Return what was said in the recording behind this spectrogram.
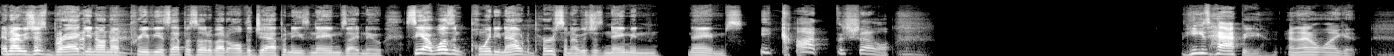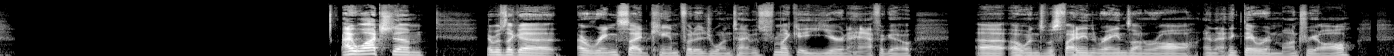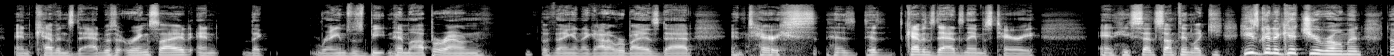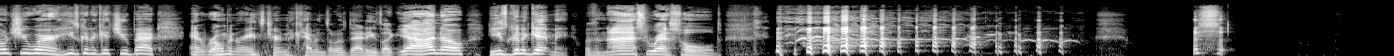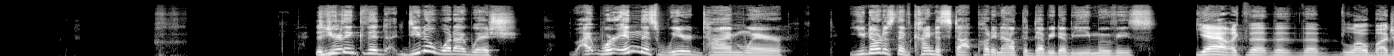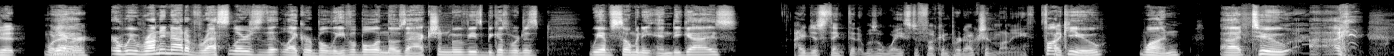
And I was just bragging on a previous episode about all the Japanese names I knew. See, I wasn't pointing out a person. I was just naming names. he caught the shell. He's happy, and I don't like it. I watched um there was like a a ringside cam footage one time. It was from like a year and a half ago. Uh Owens was fighting Reigns on Raw and I think they were in Montreal and Kevin's dad was at ringside and like Reigns was beating him up around the thing and they got over by his dad and Terry his, his Kevin's dad's name is Terry and he said something like he's gonna get you Roman. Don't you worry. He's gonna get you back. And Roman Reigns turned to Kevin's Owens dad. He's like yeah I know. He's gonna get me with a nice rest hold Did you think that? Do you know what I wish? I, we're in this weird time where you notice they've kind of stopped putting out the WWE movies. yeah like the the the low budget whatever Yeah. Are we running out of wrestlers that like are believable in those action movies because we're just we have so many indie guys? I just think that it was a waste of fucking production money Fuck Like, you. One, uh, two. I,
